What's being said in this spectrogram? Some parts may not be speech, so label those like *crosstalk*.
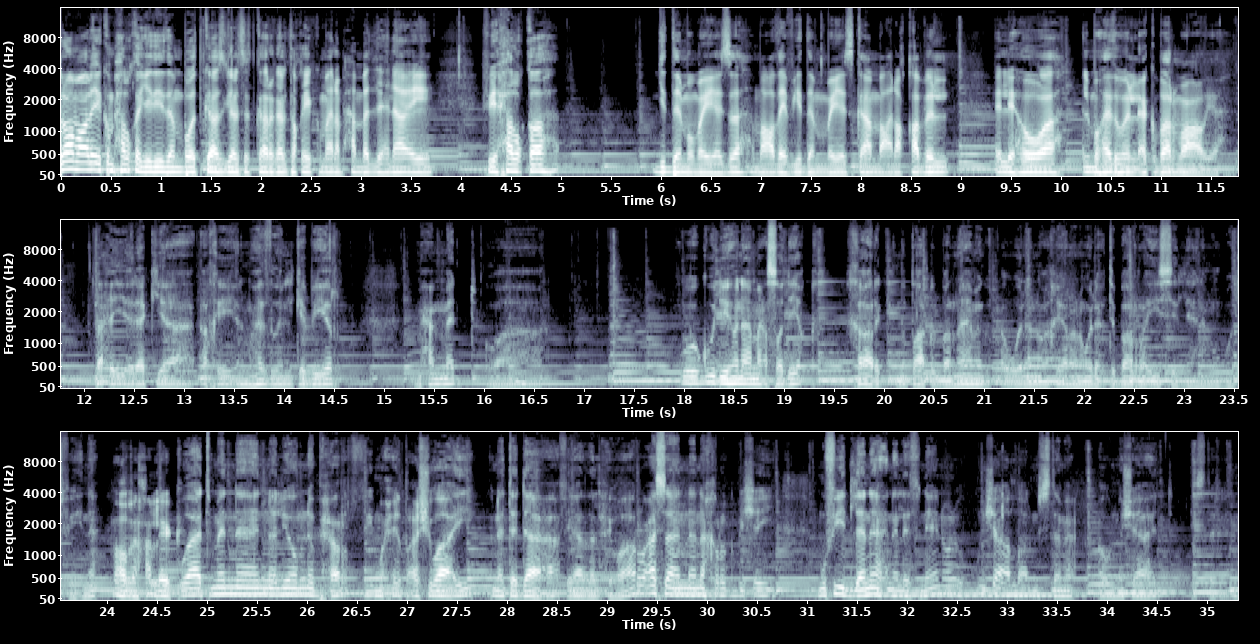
السلام عليكم حلقة جديدة من بودكاست جلسة كارك التقيكم أنا محمد الهنائي في حلقة جدا مميزة مع ضيف جدا مميز كان معنا قبل اللي هو المهذون الأكبر معاوية. تحية لك يا أخي المهذون الكبير محمد و وجودي هنا مع صديق خارج نطاق البرنامج أولا وأخيرا هو الاعتبار الرئيسي اللي أنا موجود فيه هنا. الله يخليك. وأتمنى أن اليوم نبحر في محيط عشوائي ونتداعى في هذا الحوار وعسى أن نخرج بشيء مفيد لنا إحنا الاثنين وإن شاء الله المستمع أو المشاهد.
